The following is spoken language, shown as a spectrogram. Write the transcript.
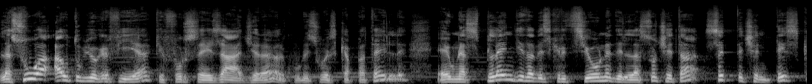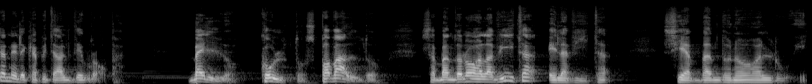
La sua autobiografia, che forse esagera alcune sue scappatelle, è una splendida descrizione della società settecentesca nelle capitali d'Europa. Bello, colto, spavaldo, s'abbandonò alla vita e la vita si abbandonò a lui.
